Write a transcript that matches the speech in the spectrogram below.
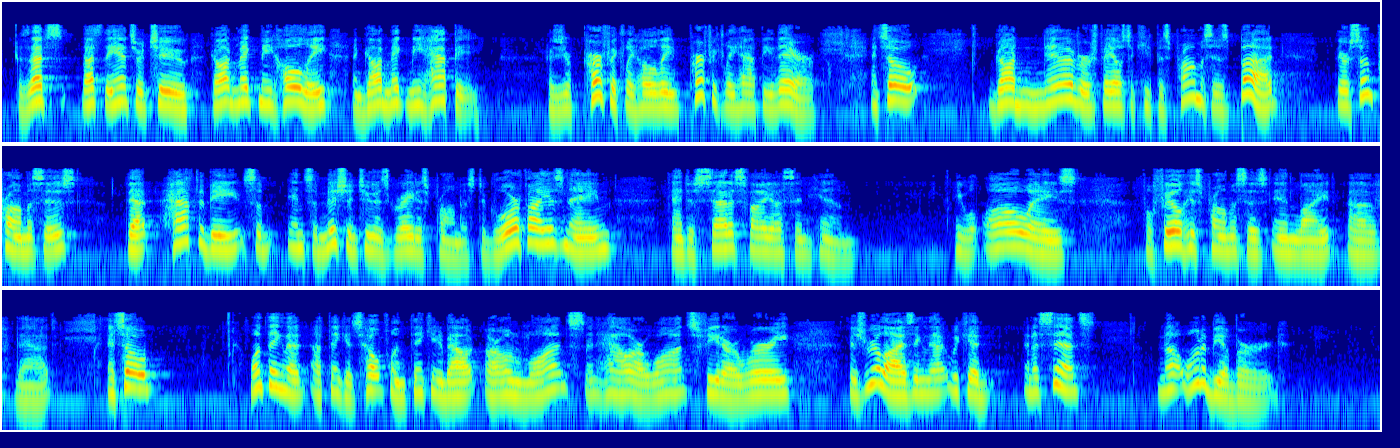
Because that's, that's the answer to God make me holy and God make me happy. Because you're perfectly holy and perfectly happy there. And so God never fails to keep his promises, but there are some promises that have to be in submission to his greatest promise to glorify his name and to satisfy us in him. He will always fulfill his promises in light of that. And so, one thing that I think is helpful in thinking about our own wants and how our wants feed our worry is realizing that we could, in a sense, not want to be a bird,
